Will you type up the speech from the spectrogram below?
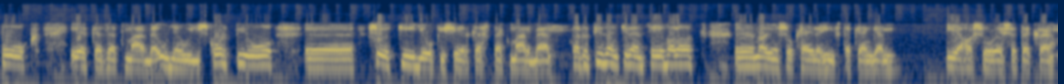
pók, érkezett már be ugyanúgy skorpió, sőt kígyók is érkeztek már be. Tehát a 19 év alatt nagyon sok helyre hívtak engem. Ilyen hasonló esetekre.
